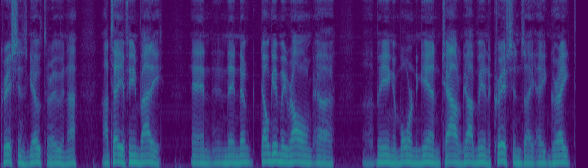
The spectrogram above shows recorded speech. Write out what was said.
Christians go through. And I, I'll tell you, if anybody, and, and then don't don't get me wrong, uh, uh, being a born again child of God, being a Christian's a, a great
